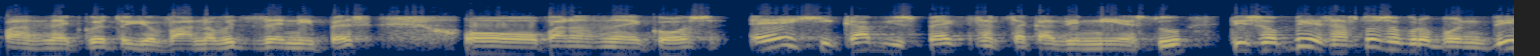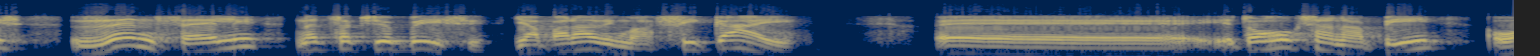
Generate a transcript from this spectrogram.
Παναθηναϊκό και τον Γιωβάνοβιτς, δεν είπες. Ο Παναθηναϊκός έχει κάποιους παίκτες από τις ακαδημίες του, τις οποίες αυτός ο προπονητής δεν θέλει να τις αξιοποιήσει. Για παράδειγμα, φυκάει. Ε, το έχω ξαναπεί, ο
